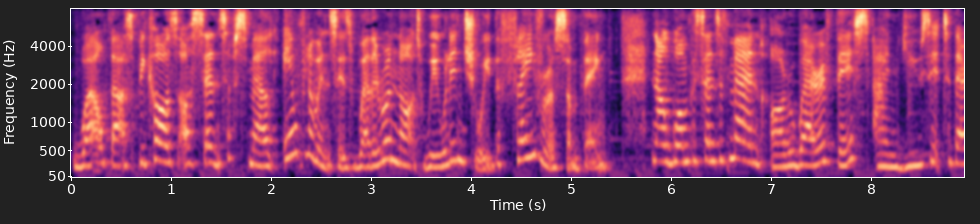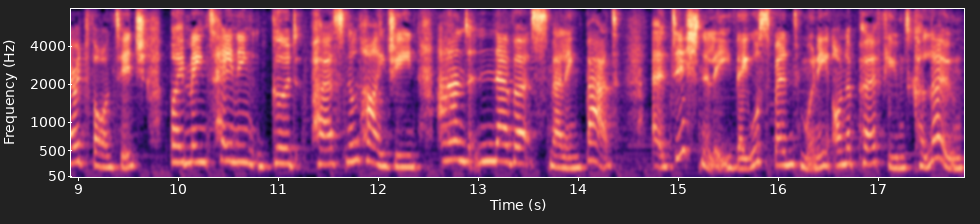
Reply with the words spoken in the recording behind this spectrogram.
Well, that's because our sense of smell influences whether or not we will enjoy the flavour of something. Now, 1% of men are aware of this and use it to their advantage by maintaining good personal hygiene and never smelling bad. Additionally, they will spend money on a perfumed cologne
